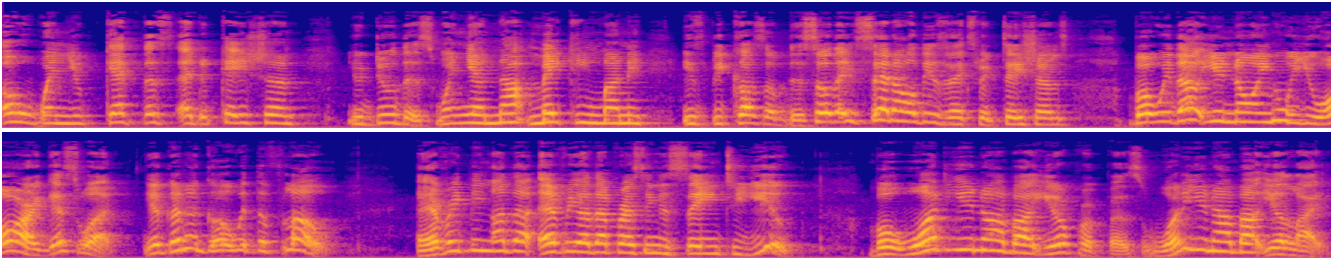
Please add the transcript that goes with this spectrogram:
oh, when you get this education, you do this. When you're not making money, it's because of this. So they set all these expectations, but without you knowing who you are, guess what? You're gonna go with the flow. Everything other every other person is saying to you. But what do you know about your purpose? What do you know about your life?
